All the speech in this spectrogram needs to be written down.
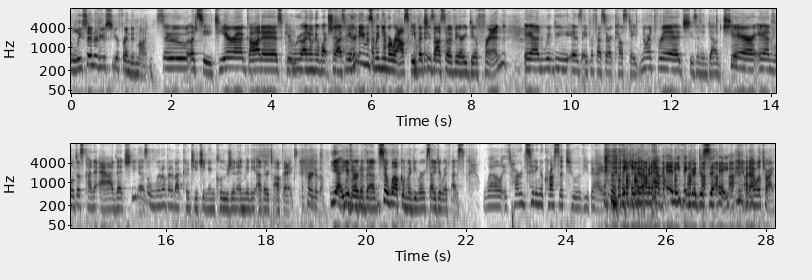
Lisa, introduce your friend in mine. So let's see Tiara, goddess, guru. I don't know what she'll ask me. Her name is Wendy Murawski, but she's also a very dear friend. And Wendy is a professor at Cal State Northridge. She's an endowed chair. And we'll just kind of add that she knows a little bit about co teaching, inclusion, and many other topics. I've heard of them. Yeah, you've heard of them. So, welcome, Wendy. We're excited you're with us. Well, it's hard sitting across the two of you guys thinking that I'm going to have anything good to say, but I will try.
